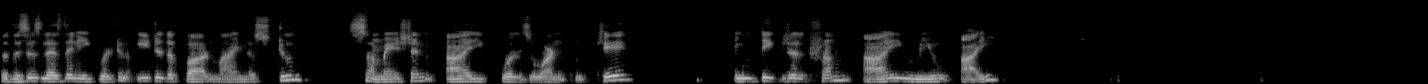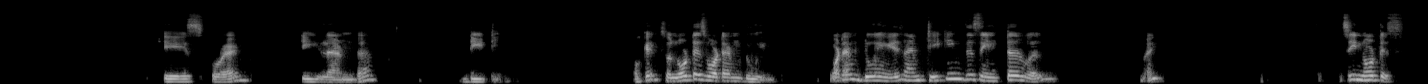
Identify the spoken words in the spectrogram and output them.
So this is less than equal to e to the power minus 2 summation i equals 1 to k integral from i mu i a squared t lambda dt. Okay, so notice what I'm doing. What I'm doing is I'm taking this interval, right? See, notice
